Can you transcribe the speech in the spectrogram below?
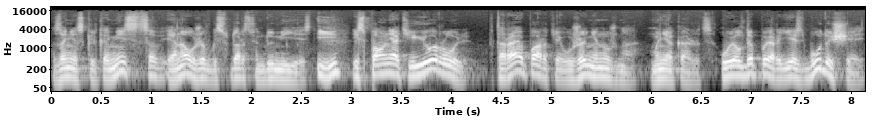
за несколько месяцев, и она уже в Государственной Думе есть. И? Исполнять ее роль Вторая партия уже не нужна, мне кажется. У ЛДПР есть будущее,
